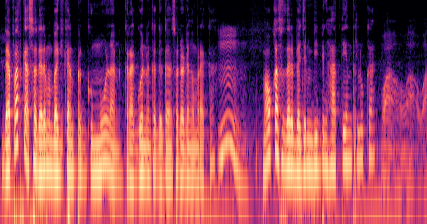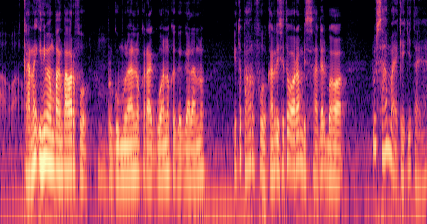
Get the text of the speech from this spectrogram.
dapatkah saudara membagikan pergumulan keraguan dan kegagalan saudara dengan mereka Hmm. maukah saudara belajar membimbing hati yang terluka Wow, wow, wow, wow. karena ini memang paling powerful Hmm. pergumulan lo keraguan lo kegagalan lo itu powerful karena di situ orang bisa sadar bahwa lu sama ya kayak kita ya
